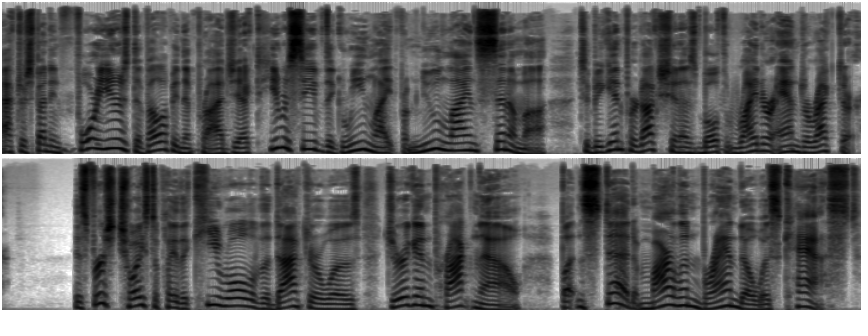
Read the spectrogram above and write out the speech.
After spending four years developing the project, he received the green light from New Line Cinema to begin production as both writer and director. His first choice to play the key role of the Doctor was Jurgen Prochnow, but instead Marlon Brando was cast.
